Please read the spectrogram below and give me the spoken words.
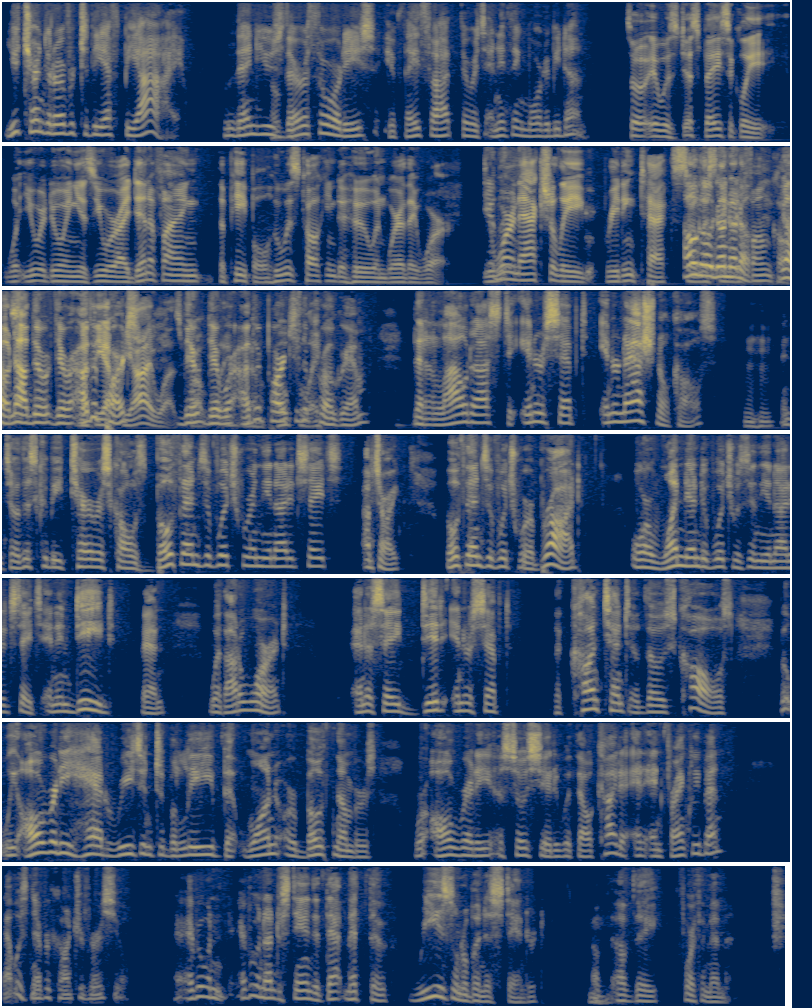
you turned it over to the FBI, who then used Okay. their authorities if they thought there was anything more to be done. So it was just basically what you were doing is you were identifying the people who was talking to who and where they were. You weren't actually reading texts. oh no, no, no, no, phone calls. no. Now there there were other the parts. FBI was. there there were other you know, parts of the program that allowed us to intercept international calls. Mhm. And so this could be terrorist calls, both ends of which were in the United States. I'm sorry, both ends of which were abroad, or one end of which was in the United States. And indeed, Ben, without a warrant, NSA did intercept the content of those calls, but we already had reason to believe that one or both numbers were already associated with Al Qaeda. And, and frankly, Ben, that was never controversial. Everyone, everyone understand that that met the reasonableness standard of, mm-hmm. of the Fourth Amendment.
